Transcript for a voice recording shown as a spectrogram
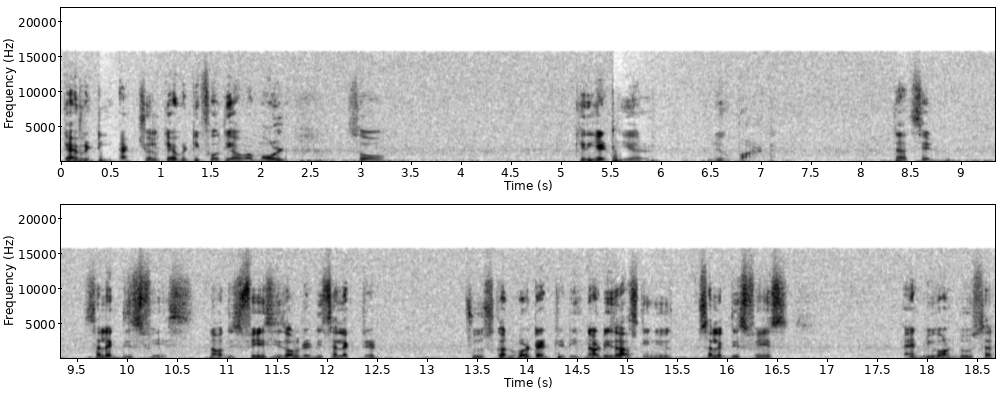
cavity actual cavity for the our mold. So create here new part. That's it. Select this face. Now this face is already selected. Choose convert entity. Now it is asking you select this face and we want to set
